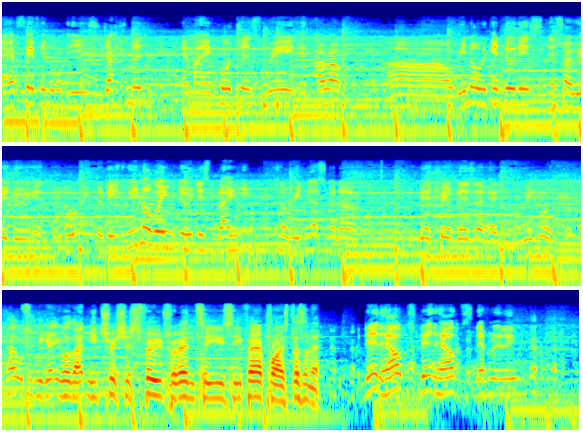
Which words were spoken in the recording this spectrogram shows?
I have faith in his judgment and my coaches Ray and Arab. Uh, we know we can do this. That's why we're doing it. We're not going to do this blindly. So we're just gonna be a trailblazer and we go. Helps when you're getting all that nutritious food from NTUC Fair Price, doesn't it? That helps. That helps definitely.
